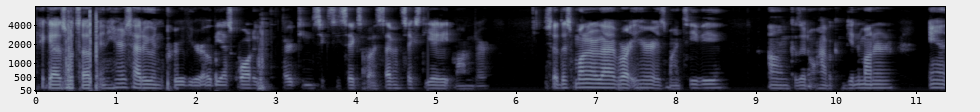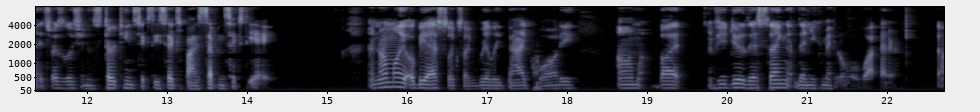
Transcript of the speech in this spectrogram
Hey guys, what's up? And here's how to improve your OBS quality with the 1366 by 768 monitor. So this monitor that I have right here is my TV, um, because I don't have a computer monitor, and its resolution is 1366 by 768. And normally OBS looks like really bad quality, um, but if you do this thing, then you can make it a whole lot better. So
